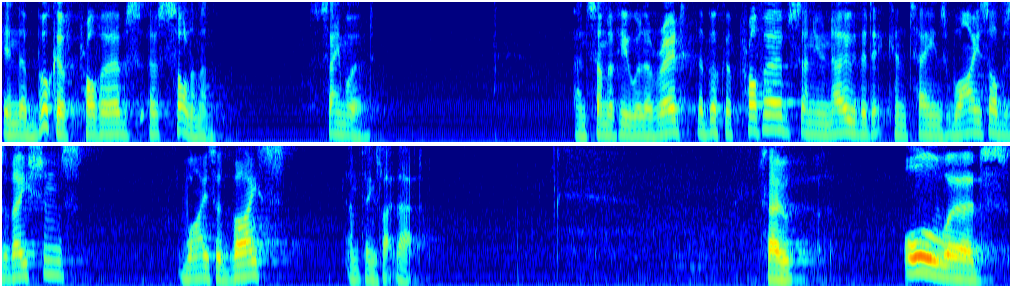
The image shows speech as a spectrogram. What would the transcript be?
in the book of Proverbs of Solomon. Same word. And some of you will have read the book of Proverbs, and you know that it contains wise observations, wise advice, and things like that. So, all words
